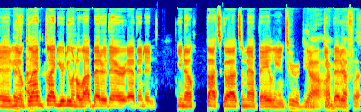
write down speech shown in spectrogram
uh, you know glad glad you're doing a lot better there evan and you know thoughts go out to matt the alien. Dude yeah get I'm better definitely,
